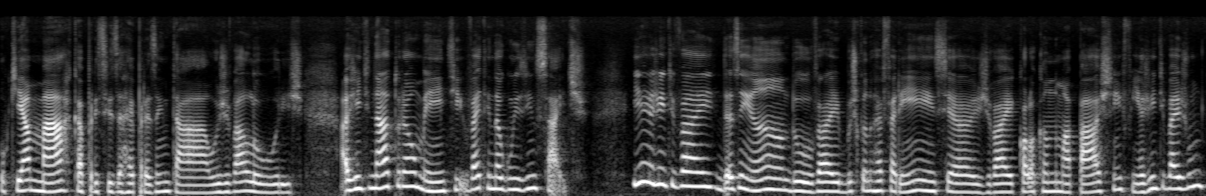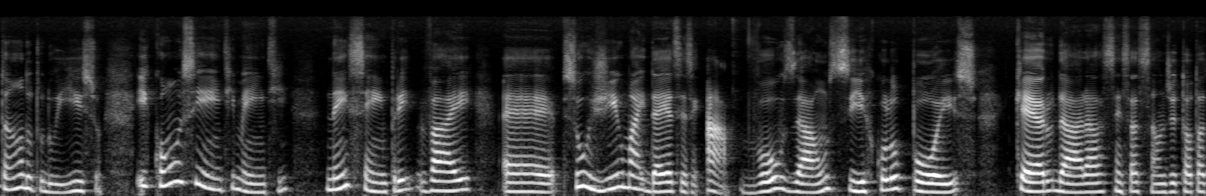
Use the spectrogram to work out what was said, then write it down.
o que a marca precisa representar, os valores, a gente naturalmente vai tendo alguns insights. E aí a gente vai desenhando, vai buscando referências, vai colocando numa pasta, enfim, a gente vai juntando tudo isso e conscientemente nem sempre vai é, surgir uma ideia de assim, ah, vou usar um círculo, pois quero dar a sensação de, total,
